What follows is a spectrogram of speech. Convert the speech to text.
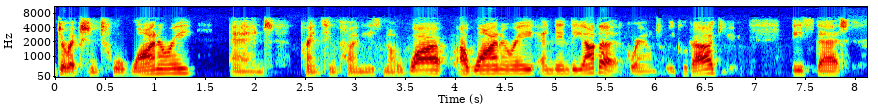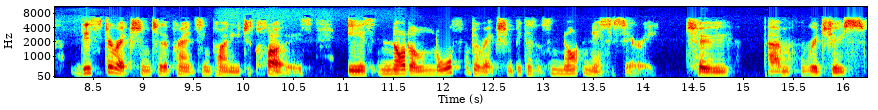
direction to a winery, and Prancing Pony is not a, wi- a winery. And then the other ground we could argue is that this direction to the Prancing Pony to close is not a lawful direction because it's not necessary to um, reduce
